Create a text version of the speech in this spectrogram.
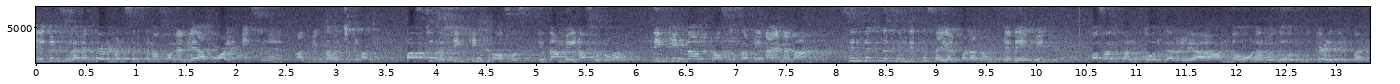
இதுக்குன்னு சில ரெக்குயர்மெண்ட்ஸ் இருக்குது நான் சொன்னேன் இல்லையா? குவாலிட்டிஸ்னு அப்படின்னு தான் வச்சுக்கலாம். ஃபஸ்ட்டு இந்த திங்கிங் ப்ராசஸ் இதுதான் மெயினாக சொல்லுவாங்க. திங்கிங்னா ப்ராசஸ் அப்படின்னா என்னென்னா சிந்தித்து சிந்தித்து செயல்படணும் எதையுமே. வசந்த் கன்கோ இருக்கார் இல்லையா? அந்த ஓனர் வந்து ஒரு புக் எழுதியிருப்பார்.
